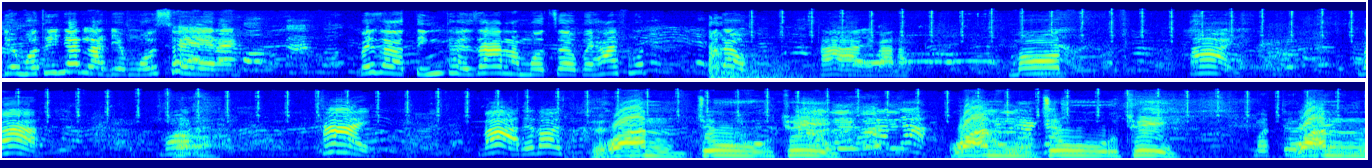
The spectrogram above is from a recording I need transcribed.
Điệu múa thứ nhất là điệu múa xòe này. Bây giờ tính thời gian là 1 giờ 12 phút. Bắt đầu. Hai bạn nào. 1 2 3 1 2 3 thế thôi. One, two, three. One, two, three. One.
